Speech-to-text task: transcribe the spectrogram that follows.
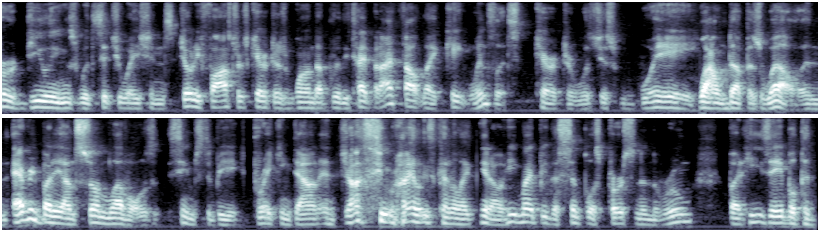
her dealings with situations. Jodie foster's characters wound up really tight but i felt like kate winslet's character was just way wound up as well. And everybody on some levels seems to be breaking down. And john c. Reilly's kind of like you know he might be the simplest person in the room but he's able to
